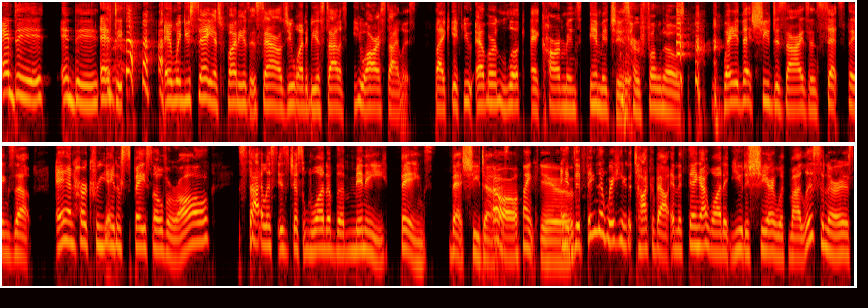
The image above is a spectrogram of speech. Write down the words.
and did and did. And, the- and when you say as funny as it sounds, you want to be a stylist, you are a stylist. Like if you ever look at Carmen's images, her photos, the way that she designs and sets things up, and her creative space overall, stylist is just one of the many things that she does. oh, thank you. And the thing that we're here to talk about, and the thing I wanted you to share with my listeners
